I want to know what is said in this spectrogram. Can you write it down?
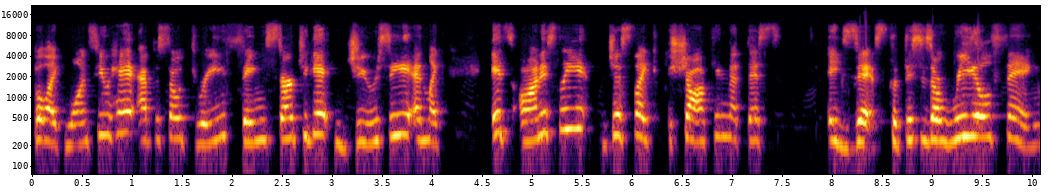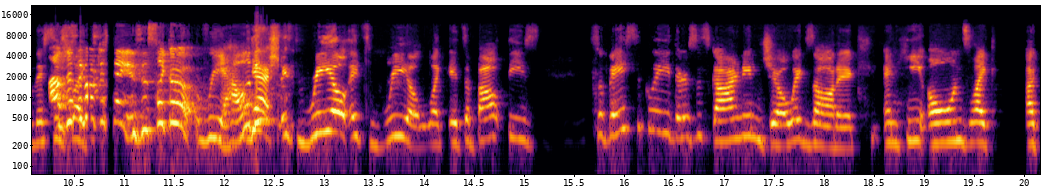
But like, once you hit episode three, things start to get juicy, and like, it's honestly just like shocking that this exists, that this is a real thing. This I was is just like, about to say, is this like a reality yes, show? it's real. It's real. Like it's about these. So basically, there's this guy named Joe Exotic, and he owns like a,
